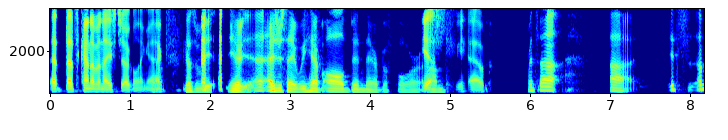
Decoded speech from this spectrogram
that that's kind of a nice juggling act. because we, you know, as you say, we have all been there before. Um, Yes, we have. It's a, uh, it's a,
